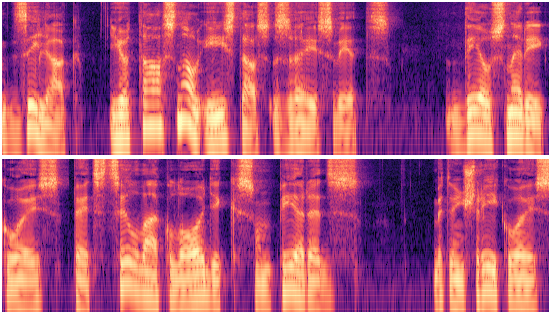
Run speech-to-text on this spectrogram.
dziļāk, jo tās nav īstās zvejas vietas. Dievs nerīkojas pēc cilvēku loģikas un pieredzes, bet viņš rīkojas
